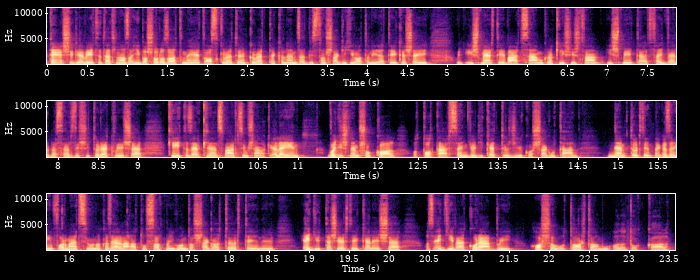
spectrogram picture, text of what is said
Teljességgel vétetetlen az a hibasorozat, melyet azt követően követtek a Nemzetbiztonsági Hivatal illetékesei, hogy ismerté vált számukra Kis István ismételt fegyverbeszerzési törekvése 2009 márciusának elején, vagyis nem sokkal a Tatár Szentgyörgyi kettős gyilkosság után nem történt meg ezen információnak az elvárható szakmai gondossággal történő együttes értékelése az egy évvel korábbi hasonló tartalmú adatokkal.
